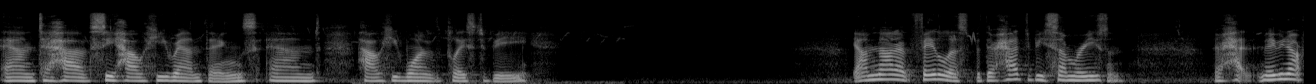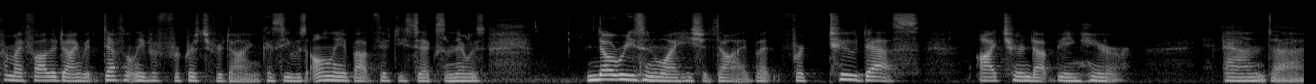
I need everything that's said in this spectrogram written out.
and to have see how he ran things and how he wanted the place to be. I'm not a fatalist, but there had to be some reason. There had, maybe not for my father dying, but definitely for Christopher dying, because he was only about 56, and there was no reason why he should die. But for two deaths, I turned up being here. And, uh,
